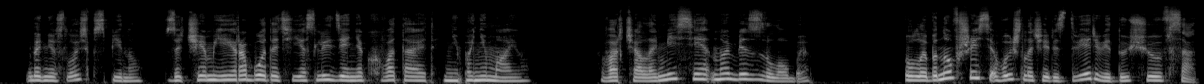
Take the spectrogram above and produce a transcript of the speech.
— донеслось в спину. «Зачем ей работать, если денег хватает? Не понимаю». Ворчала Мисси, но без злобы. Улыбнувшись, вышла через дверь, ведущую в сад.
